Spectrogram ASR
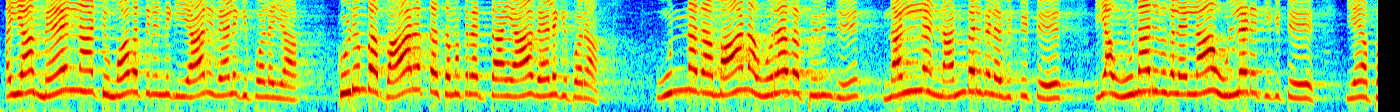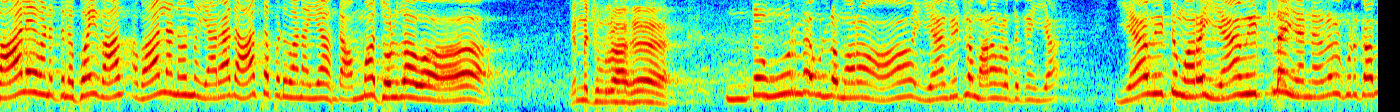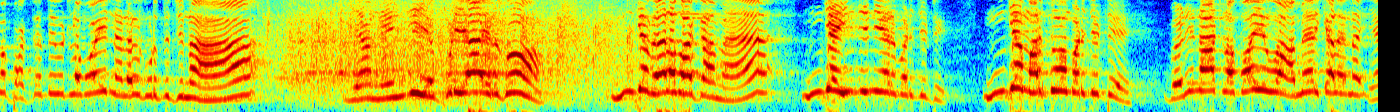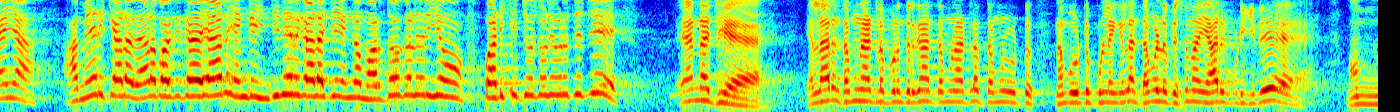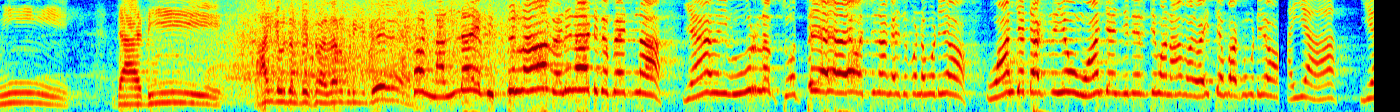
ஐயா மேல்நாட்டு மோகத்தில் இன்னைக்கு யாரு வேலைக்கு போலையா? குடும்ப பாரத்தை சுமக்கிறதுக்கு தாயா வேலைக்கு போறான். உன்னதமான உறவை பிரிஞ்சு நல்ல நண்பர்களை விட்டுட்டு ஐயா உணர்வுகள் எல்லாம் உள்ளடக்கிக்கிட்டு என் பாலைவனத்துல போய் வா வாழணும்னு யாராவது ஆசைப்படுவானா ஐயா? இந்த அம்மா சொல்லுதாவோ? என்ன சொல்றாங்க? இந்த ஊர்ல உள்ள மரம் என் வீட்டுல மரம் வளர்த்துருக்கேன் ஐயா. என் வீட்டு மரம் என் வீட்டில் என் நிழல் கொடுக்காம பக்கத்து வீட்டில் போய் நிழல் கொடுத்துச்சுன்னா என் நெஞ்சு எப்படியா இருக்கும்? இங்கே வேலை பார்க்காம இங்கே இன்ஜினியர் படிச்சுட்டு இங்கே மருத்துவம் படிச்சுட்டு வெளிநாட்டில் போய் அமெரிக்காவில் என்ன ஏயா அமெரிக்காவில் வேலை பார்க்கயான்னு எங்கள் இன்ஜினியர் காலேஜ் எங்கள் மருத்துவ கல்லூரியும் படிக்க சொல்லி கொடுத்துச்சு. என்னாச்சு? எல்லாரும் தமிழ்நாட்டில் பிறந்திருக்கான் தமிழ்நாட்டில் தமிழ் விட்டு நம்ம விட்டு பிள்ளைங்கெல்லாம் தமிழில் பேசினா யாருக்கு பிடிக்குது? மம்மி டாடி ஆங்கிலத்தில் பேசினா தானே பிடிக்குது? நல்ல வித்துலாம் வெளிநாட்டுக்கு போயிட்டுனா என் ஊர்ல சொத்தையா வச்சு நாங்க இது பண்ண முடியும்? வாஞ்ச டாக்டரையும் வாஞ்ச இன்ஜினியர்ட்டையும் நாம வைத்தியம் பார்க்க முடியும். ஐயா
